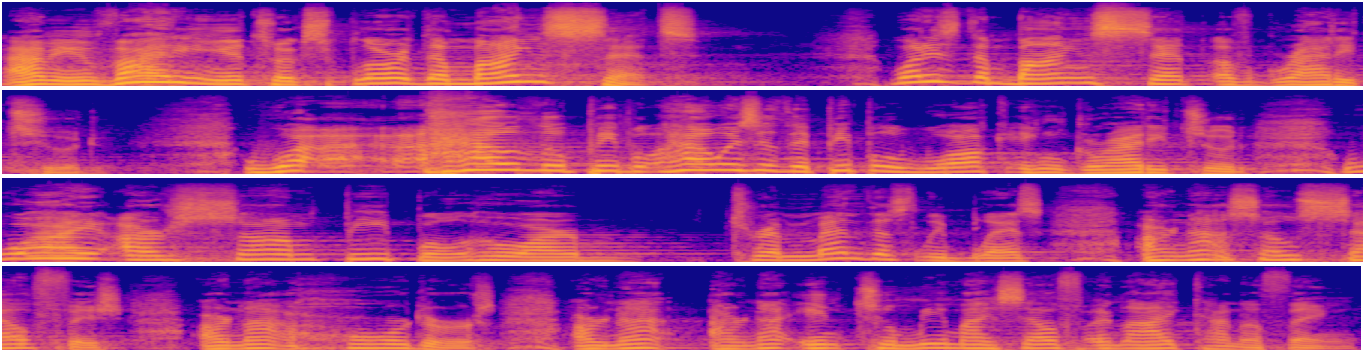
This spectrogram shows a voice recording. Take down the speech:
I'm inviting you to explore the mindset. What is the mindset of gratitude? How do people, how is it that people walk in gratitude? Why are some people who are tremendously blessed are not so selfish, are not hoarders, are not, are not into me, myself, and I kind of thing?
